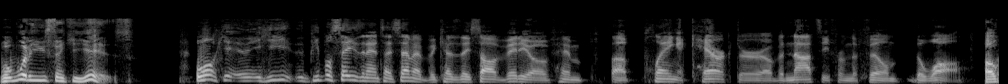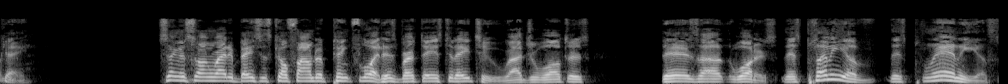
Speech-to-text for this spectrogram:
Well, what do you think he is? Well, he, he people say he's an anti-Semite because they saw a video of him uh, playing a character of a Nazi from the film The Wall. Okay. Singer songwriter bassist co founder of Pink Floyd. His birthday is today too. Roger Walters. There's uh Waters. There's plenty of there's plenty of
